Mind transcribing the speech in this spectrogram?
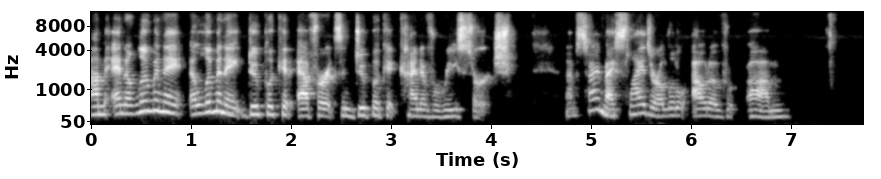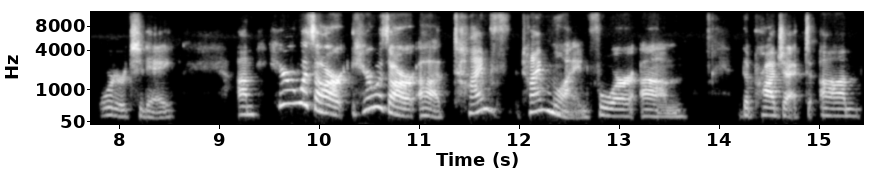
um, and eliminate, eliminate duplicate efforts and duplicate kind of research. I'm sorry, my slides are a little out of um, order today. Um, here was our here was our uh, time timeline for um, the project. Um,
